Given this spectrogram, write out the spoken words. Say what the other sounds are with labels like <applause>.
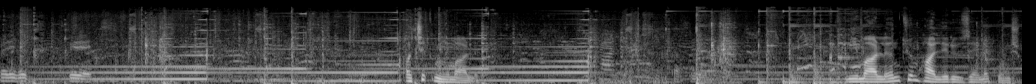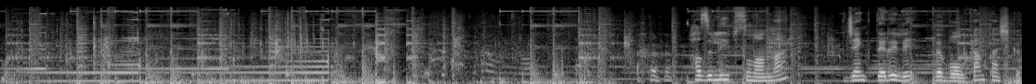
Venedik Bridge. Açık mimarlık. Mimarlığın tüm halleri üzerine konuşmalar. Hazırlayıp sunanlar Cenk Dereli ve Volkan Taşkın.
